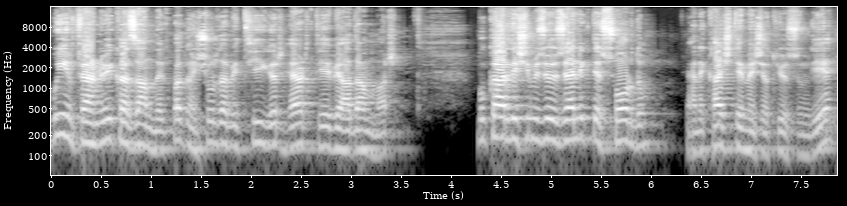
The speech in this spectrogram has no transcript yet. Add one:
bu Inferno'yu kazandık. Bakın şurada bir Tiger Heart diye bir adam var. Bu kardeşimize özellikle sordum. Yani kaç demeç atıyorsun diye.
